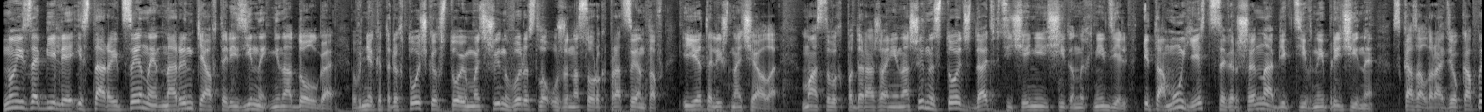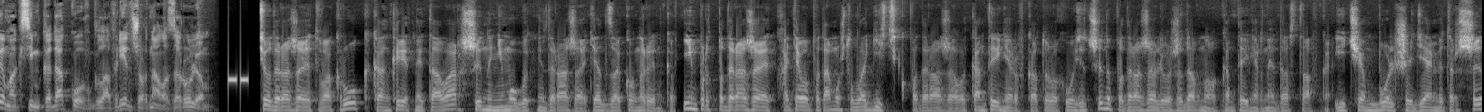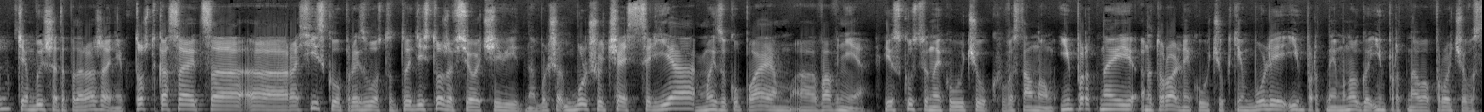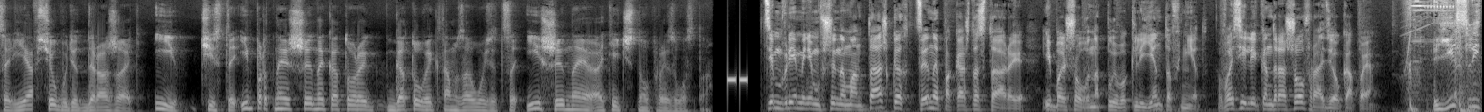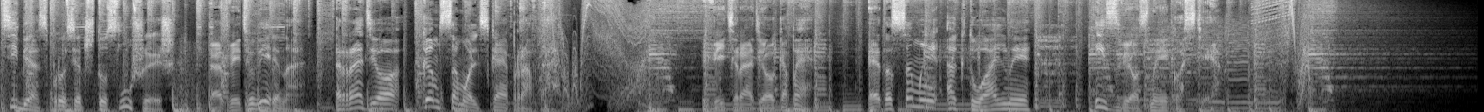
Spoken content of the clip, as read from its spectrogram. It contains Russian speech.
Но изобилие и старые цены на рынке авторезины ненадолго. В некоторых точках стоимость шин выросла уже на 40%. И это лишь начало. Массовых подорожаний на шины стоит ждать в течение считанных недель. И тому есть совершенно объективные причины, сказал Радио КП Максим Кадаков, главред журнала «За рулем». Все дорожает вокруг, конкретный товар, шины не могут не дорожать. Это закон рынков. Импорт подорожает хотя бы потому, что логистика подорожала. Контейнеров, в которых возят шины, подорожали уже давно. Контейнерная доставка. И чем больше диаметр шин, тем выше это подорожание. То, что касается э, российского производства, то здесь тоже все очевидно. Больш, большую часть сырья мы закупаем э, вовне. Искусственный каучук в основном импортный, натуральный каучук тем более импортный, много импортного прочего сырья. Все будет дорожать. И чисто импортный импортные шины, которые готовые к нам завозятся, и шины отечественного производства. Тем временем в шиномонтажках цены пока что старые, и большого наплыва клиентов нет. Василий Кондрашов, Радио КП. Если тебя спросят, что слушаешь, ответь уверенно. Радио «Комсомольская правда». Ведь Радио КП – это самые актуальные и звездные гости.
